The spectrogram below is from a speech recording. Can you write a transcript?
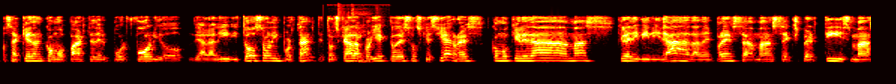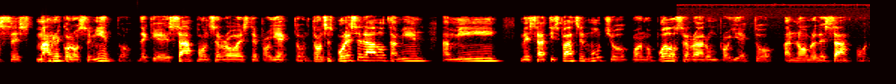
o sea, quedan como parte del portfolio de Aladir y todos son importantes. Entonces, cada proyecto de esos que cierres, como que le da más credibilidad a la empresa, más expertise, más, más reconocimiento de que Sapon cerró este proyecto. Entonces, por ese lado también a mí me satisface mucho cuando puedo cerrar un proyecto a nombre de Sapon,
